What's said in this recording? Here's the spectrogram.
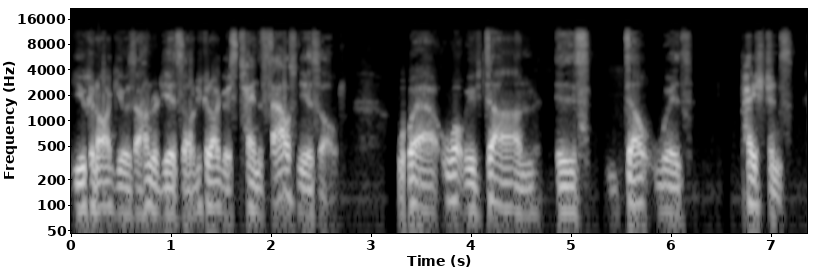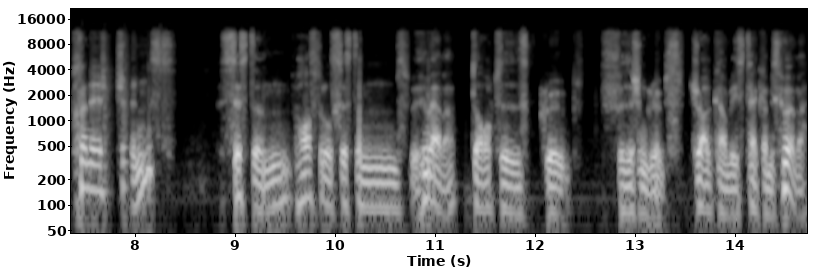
you can argue is 100 years old, you could argue is 10,000 years old, where what we've done is dealt with patients, clinicians, system, hospital systems, whomever, doctors, groups, physician groups, drug companies, tech companies, whoever,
